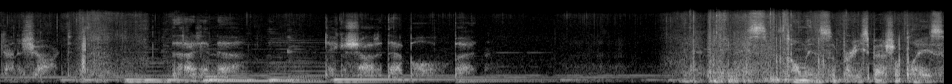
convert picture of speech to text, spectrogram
kind of shocked that I didn't uh, take a shot at that bull, but he told me this is a pretty special place.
